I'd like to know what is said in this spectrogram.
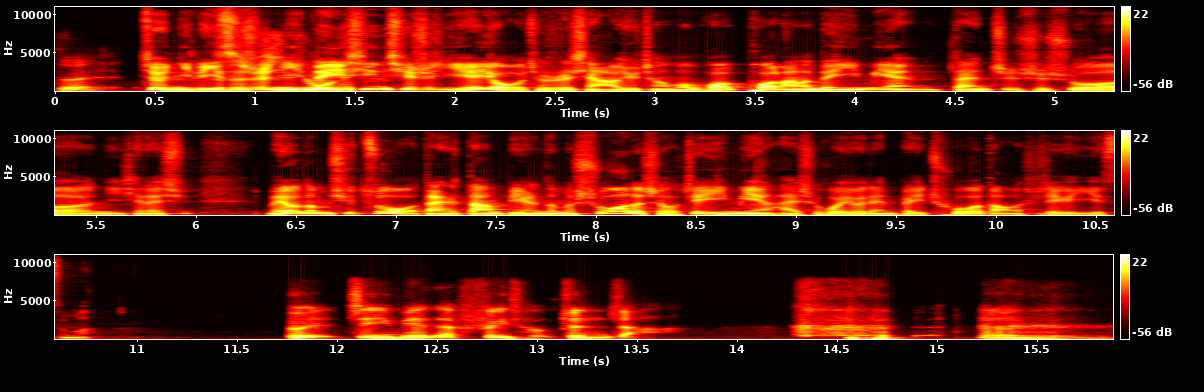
对，就你的意思是你内心其实也有就是想要去乘风破破浪的那一面，但只是说你现在没有那么去做。但是当别人那么说的时候，这一面还是会有点被戳到，是这个意思吗？对，这一面在非常挣扎。嗯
